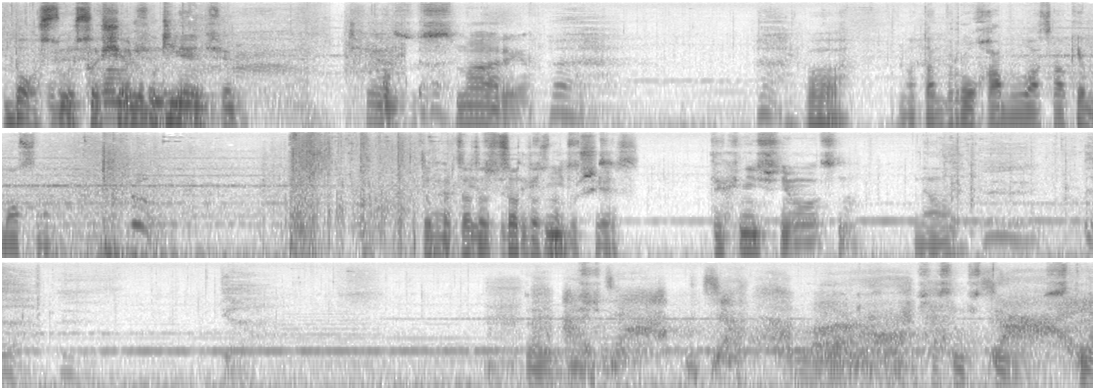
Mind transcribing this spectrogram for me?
Dostuj, co się lub gin. osiągnięcie. Jezus Maria. O, no ta brucha była całkiem mocna. Super, co to, co to znowuż jest? Technicznie mocno. No. Zajebiście. Jakiś jestem w stylu. W stylu.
